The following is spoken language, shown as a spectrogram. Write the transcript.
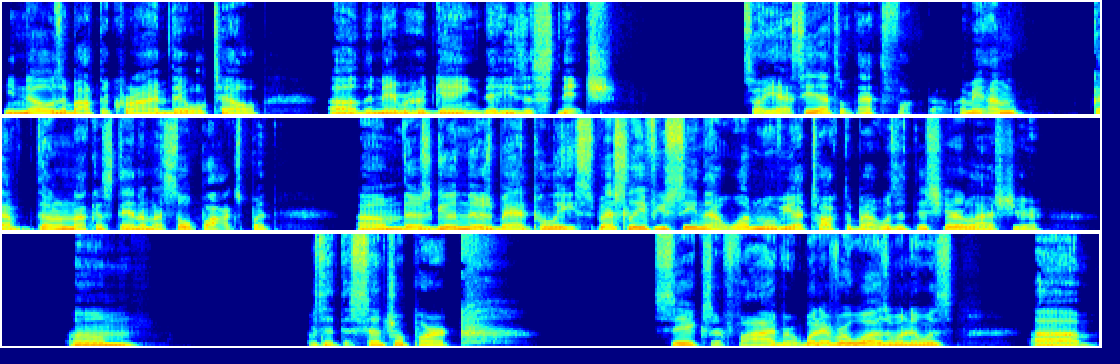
he knows about the crime, they will tell uh, the neighborhood gang that he's a snitch. So yeah, see, that's what that's fucked up. I mean, I'm I'm not gonna stand on my soapbox, but um, there's good and there's bad police, especially if you've seen that one movie I talked about. Was it this year or last year? Um, was it the Central Park six or five or whatever it was when it was um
